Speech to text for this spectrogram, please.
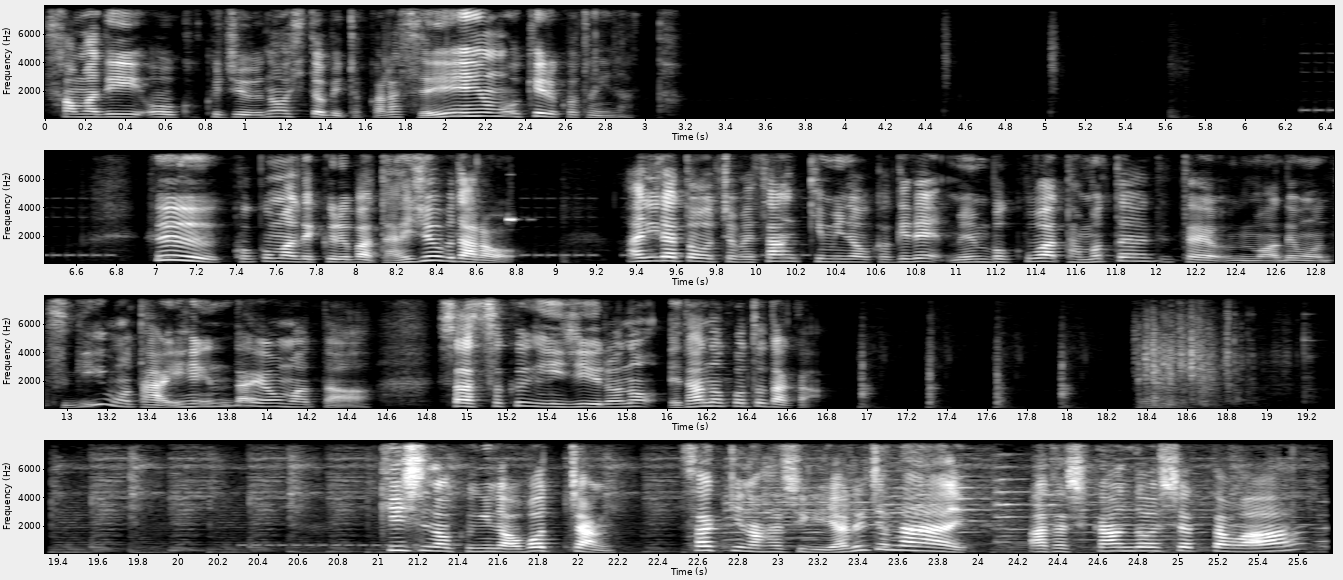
サマディ王国中の人々から声援を受けることになった。ふう、ここまで来れば大丈夫だろう。ありがとう、チョメさん。君のおかげで面目は保たれてたよ。まあでも次も大変だよ、また。早速、虹色の枝のことだが。騎士の国のお坊ちゃん。さっきの走りやるじゃない。私感動しちゃったわ。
